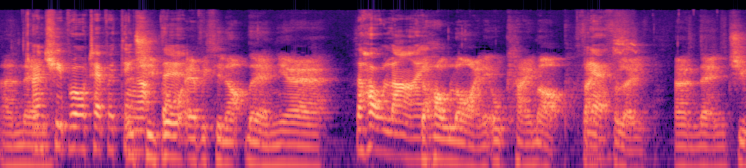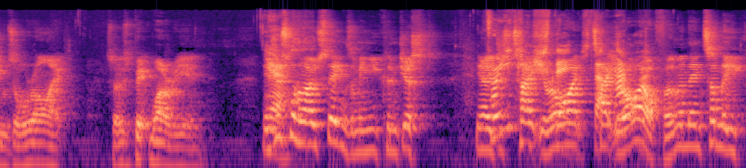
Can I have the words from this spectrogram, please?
And then And she brought everything and up she brought there. everything up. Then yeah, the whole line. the whole line it all came up Yes. thankfully, and then she was all right. So it was a bit worrying. It's Yes. just one of those things. I mean, you can just you know just take your eye take your eye off them, and then suddenly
